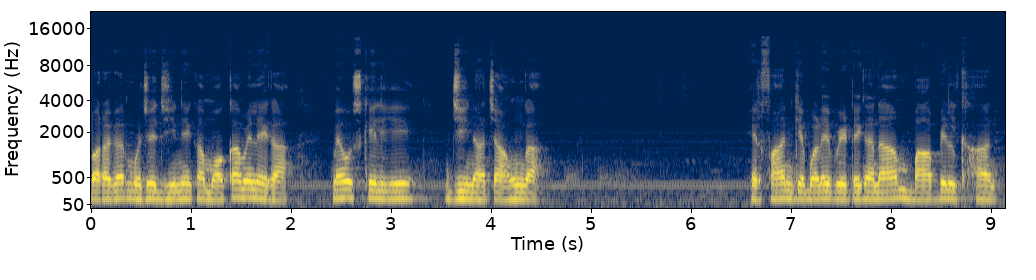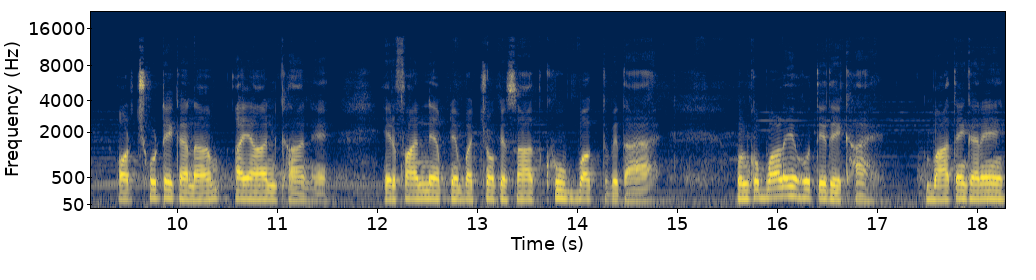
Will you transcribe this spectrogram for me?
और अगर मुझे जीने का मौका मिलेगा, मैं उसके लिए जीना चाहूँगा। इरफान के बड़े बेटे का नाम बाबिल खान और छोटे का नाम अयान खान है। इरफान ने अपने बच्चों के साथ खूब वक्त बिताया है। उनको बड़े होते देखा है। बातें करें,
